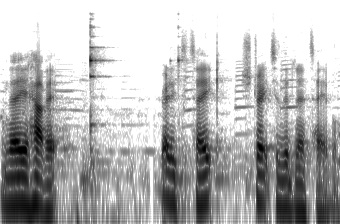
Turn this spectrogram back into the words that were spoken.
And there you have it. Ready to take straight to the dinner table.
